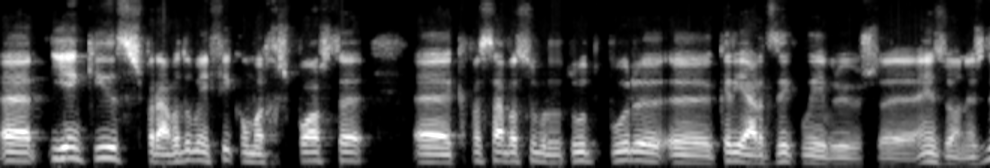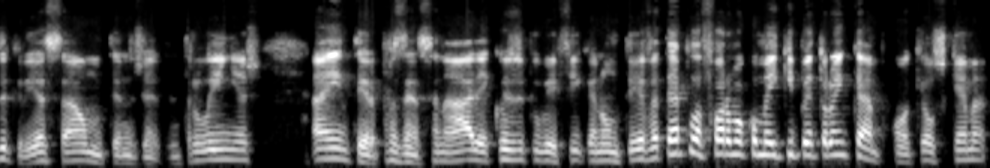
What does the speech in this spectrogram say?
uh, e em que se esperava do Benfica uma resposta uh, que passava sobretudo por criar desequilíbrios em zonas de criação, metendo gente entre linhas, em ter presença na área, coisa que o Benfica não teve, até pela forma como a equipa entrou em campo, com aquele esquema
